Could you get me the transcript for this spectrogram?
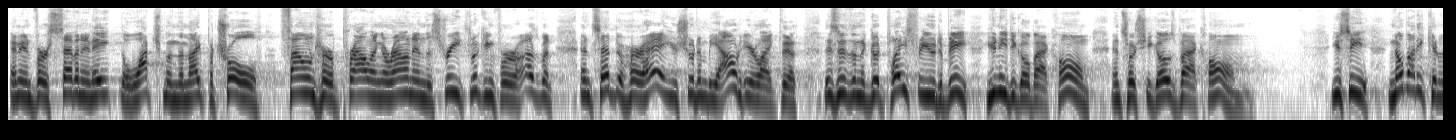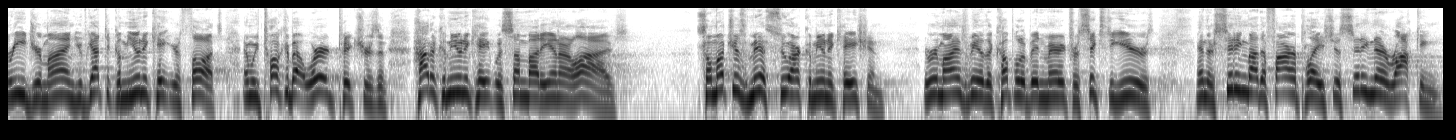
And in verse 7 and 8, the watchman, the night patrol, found her prowling around in the streets looking for her husband and said to her, Hey, you shouldn't be out here like this. This isn't a good place for you to be. You need to go back home. And so she goes back home. You see, nobody can read your mind. You've got to communicate your thoughts. And we've talked about word pictures and how to communicate with somebody in our lives. So much is missed through our communication. It reminds me of the couple who have been married for 60 years and they're sitting by the fireplace, just sitting there rocking.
